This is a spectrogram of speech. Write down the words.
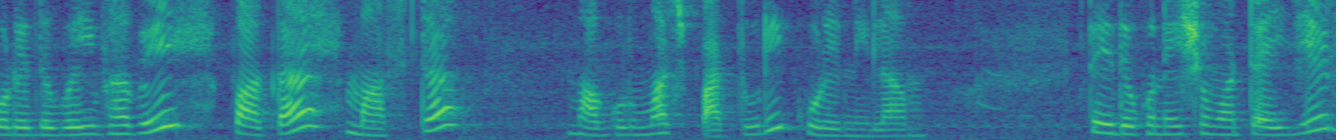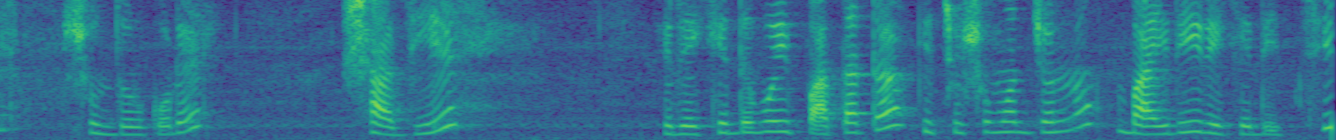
করে দেবো। এইভাবেই পাতায় মাছটা, মাগুর মাছ পাতুরি করে নিলাম। তো এই দেখুন, এই সময়টা এই যে সুন্দর করে সাজিয়ে রেখে দেবো এই পাতাটা কিছু সময়ের জন্য। বাইরেই রেখে দিচ্ছি,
